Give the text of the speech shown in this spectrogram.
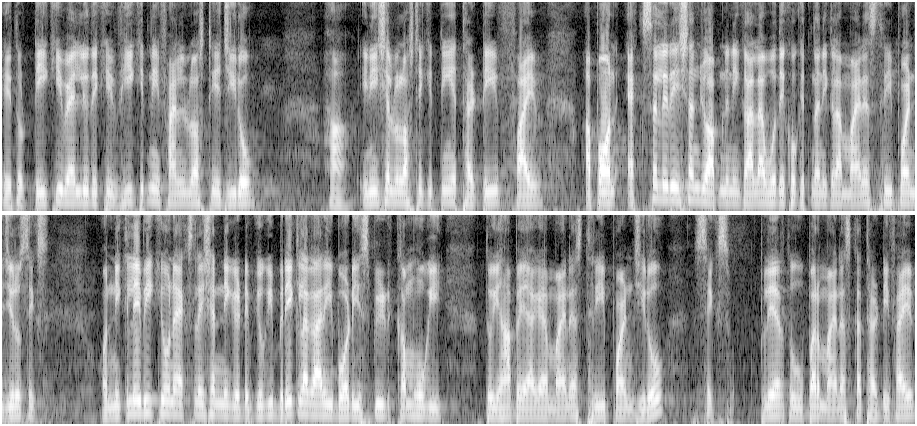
a तो टी की वैल्यू देखिए वी कितनी? फाइनल वेलोसिटी है ज़ीरो हाँ इनिशियल वेलोसिटी कितनी है? थर्टी फाइव अपॉन एक्सेलरेशन जो आपने निकाला, वो देखो कितना निकला? Minus three point zero six और निकले भी क्यों ना एक्सलेशन निगेटिव क्योंकि ब्रेक लगा रही बॉडी स्पीड कम होगी। तो यहाँ पे आ गया minus three point zero six player तो ऊपर माइनस का थर्टी फाइव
